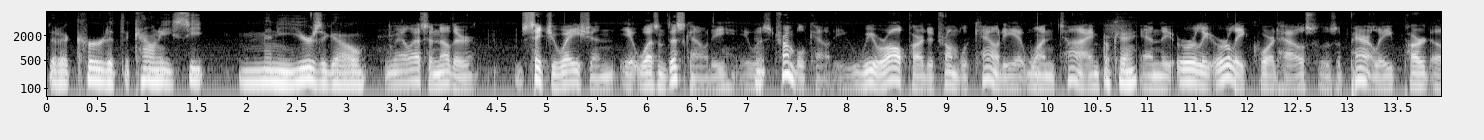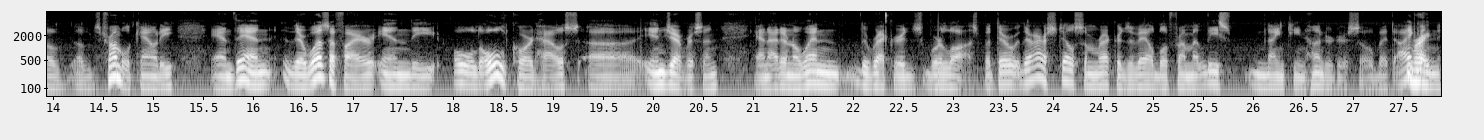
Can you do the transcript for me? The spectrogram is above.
that occurred at the county seat many years ago. Well, that's another situation. It wasn't this county; it was Trumbull County. We were all part of Trumbull County at one time. Okay. And the early, early courthouse was apparently part of, of Trumbull County. And then there was a fire in the old, old courthouse uh, in Jefferson. And I don't know when the records were lost, but there there are still some records available from at least 1900 or so. But I Right.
